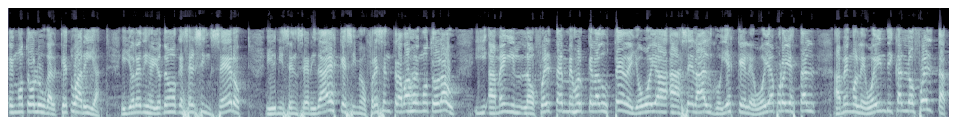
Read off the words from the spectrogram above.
en otro lugar, ¿qué tú harías? Y yo le dije, yo tengo que ser sincero. Y mi sinceridad es que si me ofrecen trabajo en otro lado, y amén, y la oferta es mejor que la de ustedes, yo voy a, hacer algo. Y es que le voy a proyectar, amén, o le voy a indicar la oferta.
